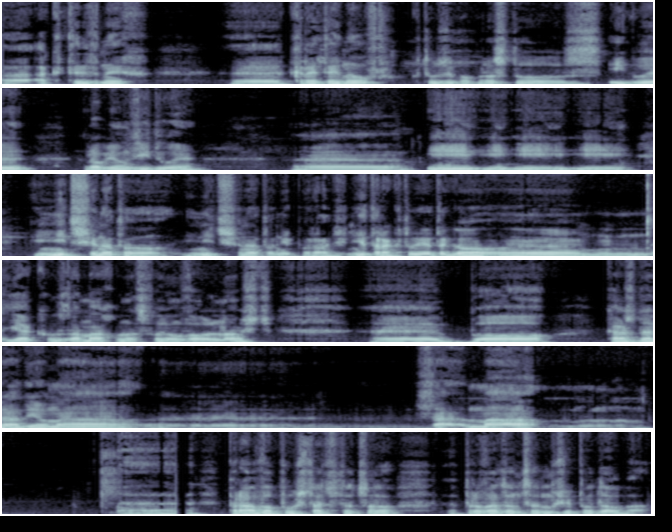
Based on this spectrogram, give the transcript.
e, aktywnych e, kretynów, którzy po prostu z igły robią widły e, i, i, i, i, i nic się na to, nic się na to nie poradzi. Nie traktuję tego jako zamachu na swoją wolność, bo każde radio ma, ma prawo puszczać to, co prowadzącemu się podoba.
